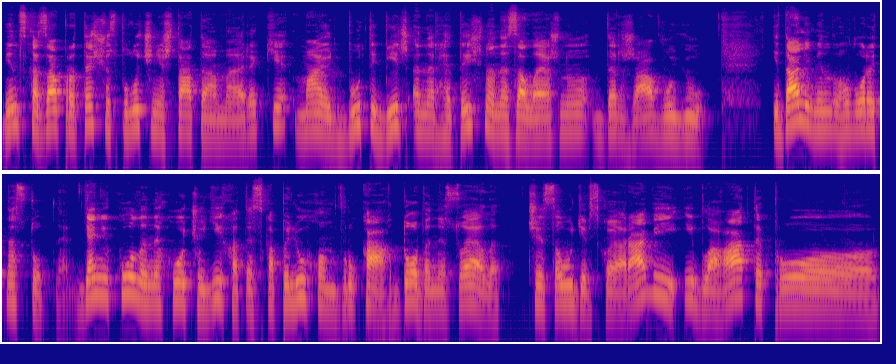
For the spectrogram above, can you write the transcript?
Він сказав про те, що Сполучені Штати Америки мають бути більш енергетично незалежною державою. І далі він говорить наступне: я ніколи не хочу їхати з капелюхом в руках до Венесуели чи Саудівської Аравії і благати про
